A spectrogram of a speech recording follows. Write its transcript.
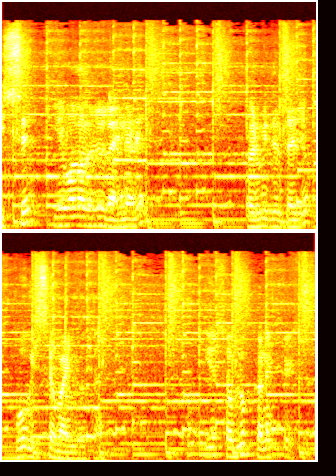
इससे ये वाला जो लाइनर है, गर्मी देता है जो, वो इससे वाइंड होता है। तो ये सब लोग कनेक्टेड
